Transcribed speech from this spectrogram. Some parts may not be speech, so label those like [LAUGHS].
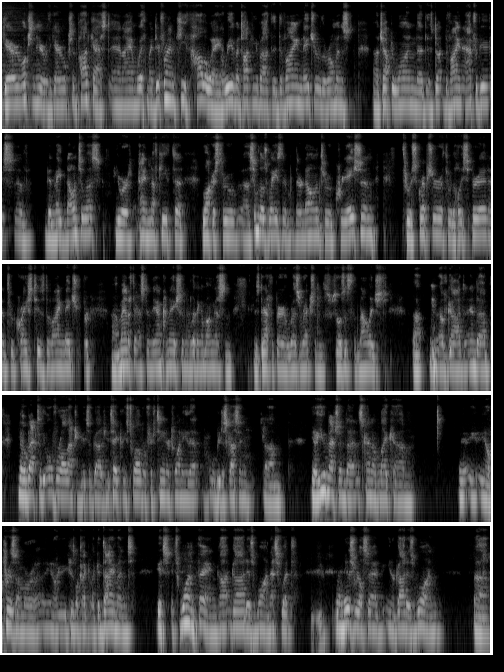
Gary Wilkerson here with the Gary Wilkerson podcast, and I am with my dear friend Keith Holloway. We have been talking about the divine nature of the Romans uh, chapter one, that is divine attributes have been made known to us. You were kind enough, Keith, to walk us through uh, some of those ways that they're known through creation, through Scripture, through the Holy Spirit, and through Christ, His divine nature. Uh, manifest in the incarnation and living among us, and his death, burial, resurrection shows us the knowledge uh, of God. And uh, now back to the overall attributes of God. If you take these 12 or 15 or 20 that we'll be discussing, um, you know, you mentioned that it's kind of like, um, you know, prism or, a, you know, you could look like, like a diamond. It's, it's one thing. God, God is one. That's what, mm-hmm. when Israel said, you know, God is one, uh,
